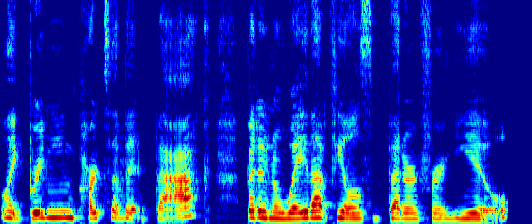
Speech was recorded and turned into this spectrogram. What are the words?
like bringing parts of it back, but in a way that feels better for you.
